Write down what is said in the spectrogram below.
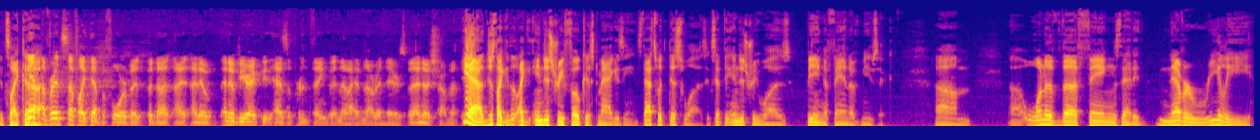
It's like, uh, Yeah, I've read stuff like that before, but but not. I, I know I know Beer Advocate has a print thing, but no, I have not read theirs. But I know what you're talking about. Yeah, just like like industry focused magazines. That's what this was, except the industry was being a fan of music. Um, uh, one of the things that it never really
